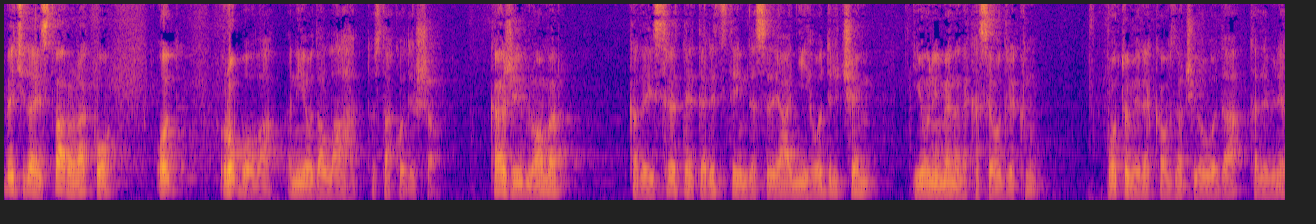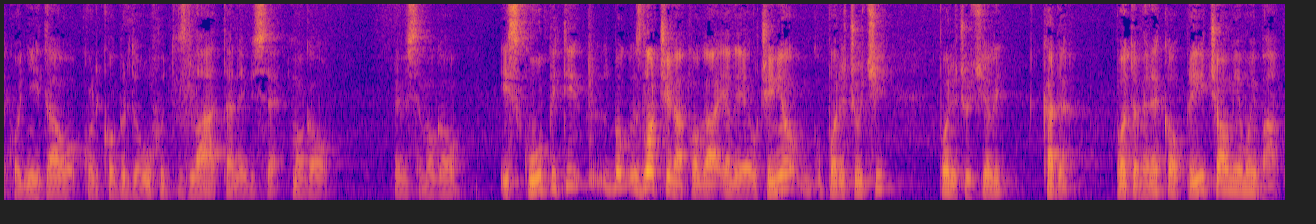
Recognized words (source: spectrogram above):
Već da je stvar onako od robova, a nije od Allaha. To se tako dešava. Kaže Ibn Omar, kada ih sretnete, recite im da se ja njih odričem i oni mene neka se odreknu. Potom je rekao, znači ovo da, kada bi neko od njih dao koliko brdo uhud zlata, ne bi se mogao, ne bi se mogao iskupiti zbog zločina koga je, je učinio, poričući, poričući, jeli, kadar. Potom je rekao, pričao mi je moj babo.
